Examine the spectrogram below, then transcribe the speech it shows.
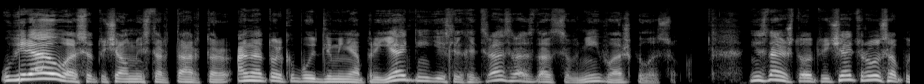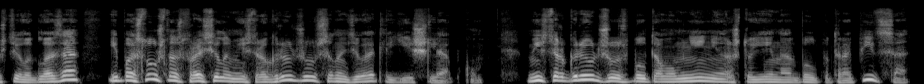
«Уверяю вас», — отвечал мистер Тартер, — «она только будет для меня приятнее, если хоть раз раздастся в ней ваш голосок». Не зная, что отвечать, Роза опустила глаза и послушно спросила мистера Грюджиуса, надевать ли ей шляпку. Мистер Грюджиус был того мнения, что ей надо было поторопиться,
